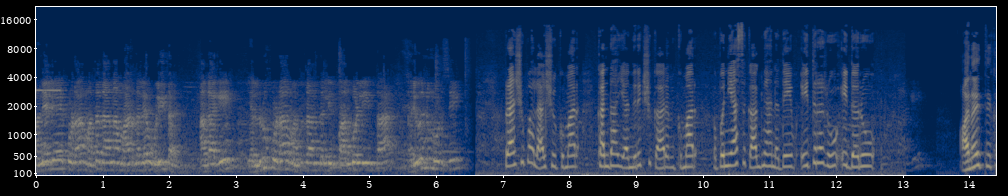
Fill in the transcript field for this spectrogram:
ಮನೆಯಲ್ಲೇ ಕೂಡ ಮತದಾನ ಮಾಡದಲ್ಲೇ ಉಳಿತಾರೆ. ಹಾಗಾಗಿ ಎಲ್ಲರೂ ಕೂಡ ಮತದಾನದಲ್ಲಿ ಪಾಲ್ಗೊಳ್ಳಿ ಅಂತ ಅರಿವನ್ನು ಮೂಡಿಸಿ. ಪ್ರಾಂಶುಪಾಲ ಶಿವಕುಮಾರ್ ಕಂದಾಯ ನಿರೀಕ್ಷಕ ರವಿಕುಮಾರ್ ಉಪನ್ಯಾಸಕ ಜ್ಞಾನದೇವ್ ಇತರರು ಇದ್ದರು. ಅನೈತಿಕ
